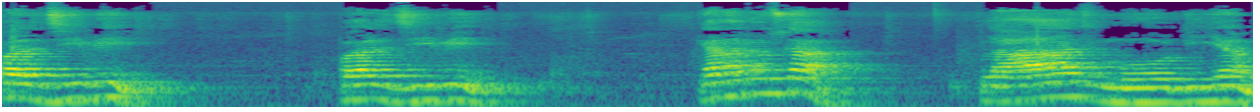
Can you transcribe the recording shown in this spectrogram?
परजीवी परजीवी क्या नाम है उसका? प्लाज्मोडियम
